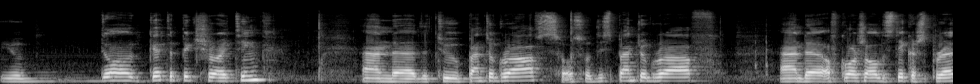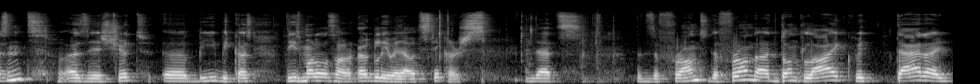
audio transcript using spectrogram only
You don't get the picture, I think and uh, the two pantographs also this pantograph and uh, of course all the stickers present as they should uh, be because these models are ugly without stickers. And that's that's the front. The front I don't like. With that I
